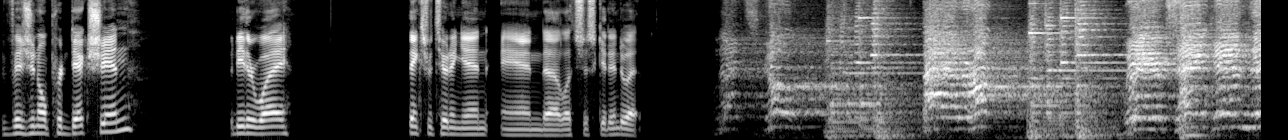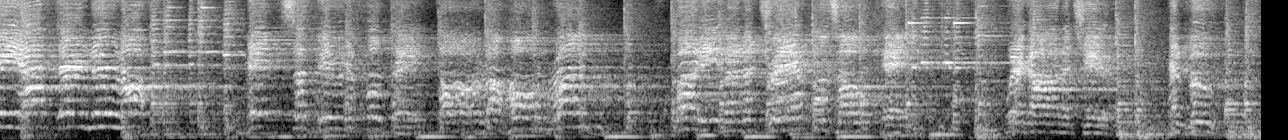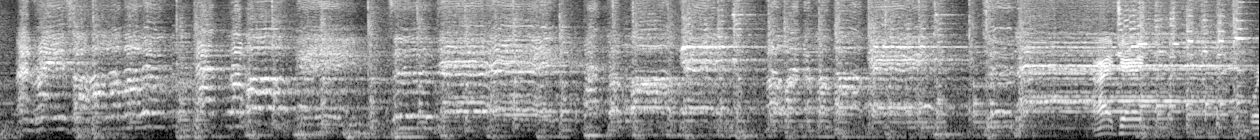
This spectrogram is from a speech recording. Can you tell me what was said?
divisional prediction. But either way, thanks for tuning in, and uh, let's just get into it.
